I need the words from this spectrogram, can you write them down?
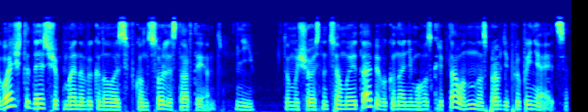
Ви бачите десь, щоб в мене виконалось в консолі Start і End? Ні. Тому що ось на цьому етапі виконання мого скрипта воно насправді припиняється.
